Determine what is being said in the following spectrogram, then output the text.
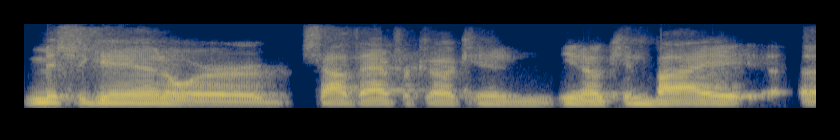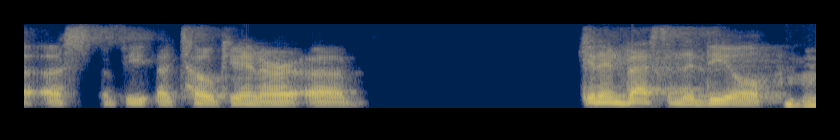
Michigan or South Africa can, you know, can buy a, a, a token or a, can invest in the deal mm-hmm.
